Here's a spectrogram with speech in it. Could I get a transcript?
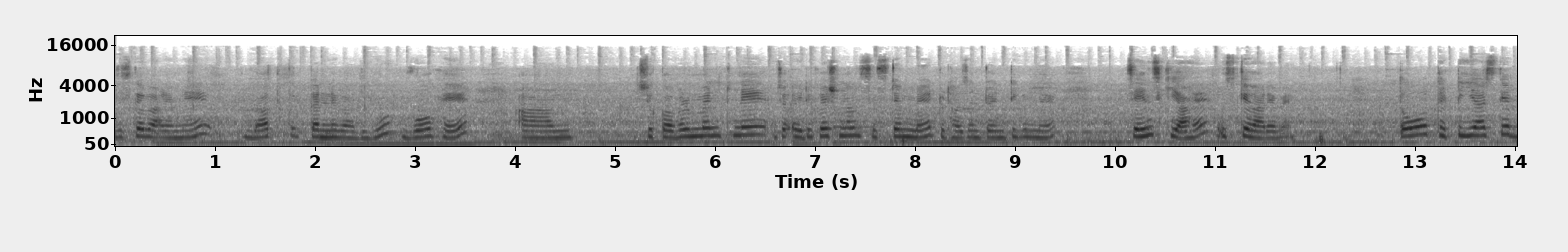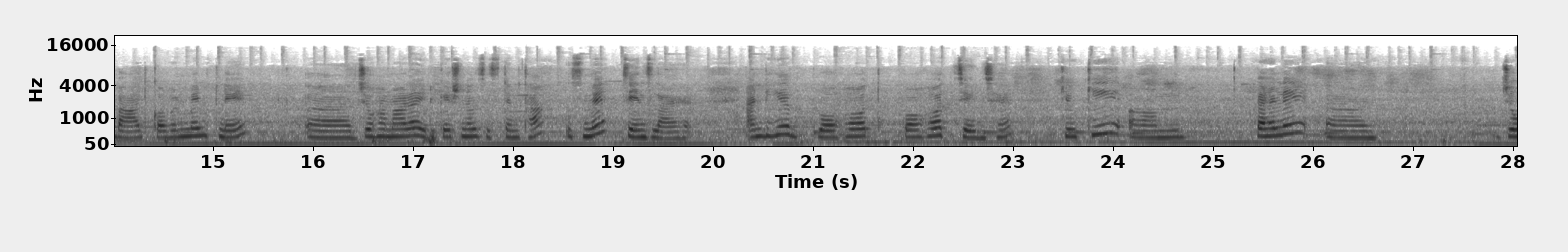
जिसके बारे में बात करने वाली हूँ वो है um, जो गवर्नमेंट ने जो एजुकेशनल सिस्टम में 2020 में चेंज किया है उसके बारे में। तो थर्टी इयर्स के बाद गवर्नमेंट ने जो हमारा एजुकेशनल सिस्टम था, उसमें चेंज लाया है। एंड ये बहुत बहुत चेंज है क्योंकि पहले जो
